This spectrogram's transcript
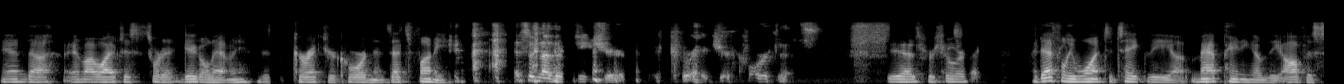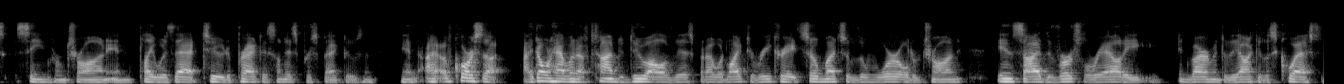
And uh, and my wife just sort of giggled at me. Just correct your coordinates. That's funny. It's another teacher. Correct your coordinates. Yes, for sure. Right. I definitely want to take the uh, matte painting of the office scene from Tron and play with that too to practice on its perspectives. And and I, of course, uh, I don't have enough time to do all of this, but I would like to recreate so much of the world of Tron inside the virtual reality environment of the Oculus Quest.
